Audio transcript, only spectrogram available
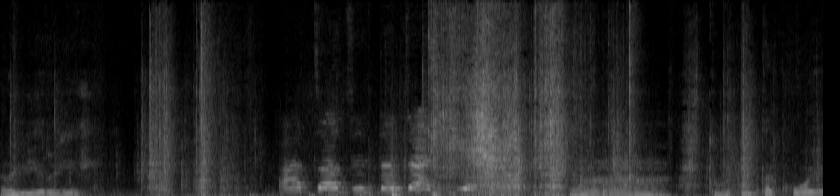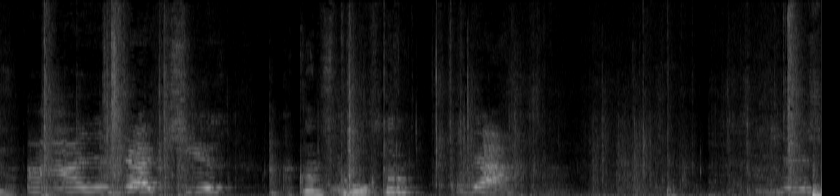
Рви, рви. А это дачи. А, Что это такое? А дачи. Конструктор? Да. Здесь.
